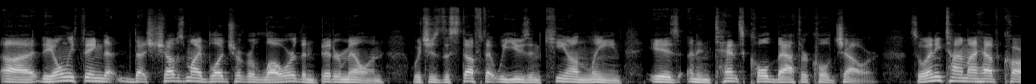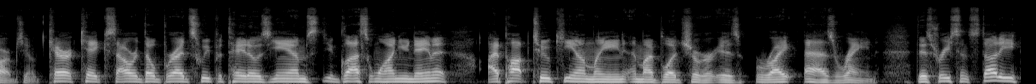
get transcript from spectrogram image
Uh, the only thing that, that shoves my blood sugar lower than bitter melon, which is the stuff that we use in Kion Lean, is an intense cold bath or cold shower. So anytime I have carbs, you know, carrot cake, sourdough bread, sweet potatoes, yams, glass of wine, you name it, I pop two Kion Lean and my blood sugar is right as rain. This recent study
